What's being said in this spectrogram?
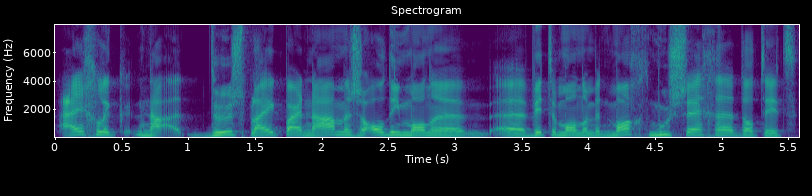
eigenlijk, na, dus blijkbaar namens al die mannen, eh, witte mannen met macht, moest zeggen dat dit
